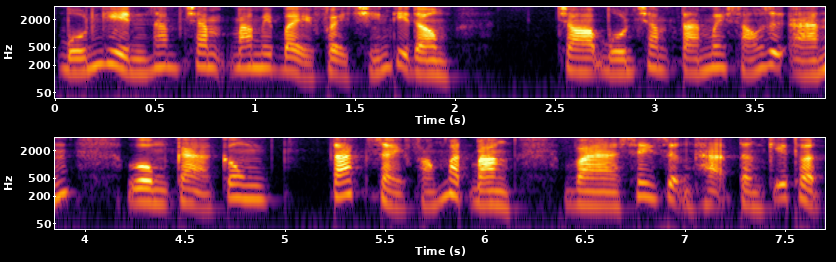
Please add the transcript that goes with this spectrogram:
4.537,9 tỷ đồng cho 486 dự án, gồm cả công tác giải phóng mặt bằng và xây dựng hạ tầng kỹ thuật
